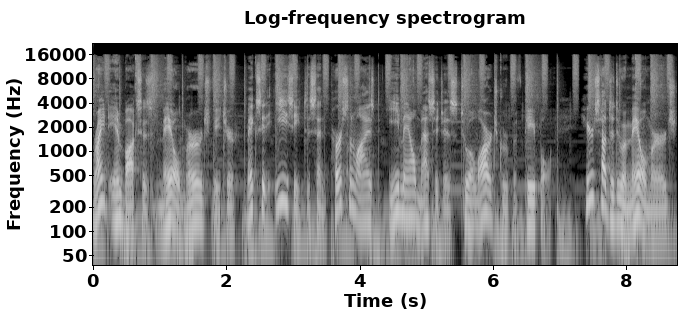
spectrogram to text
Right Inbox's Mail Merge feature makes it easy to send personalized email messages to a large group of people. Here's how to do a mail merge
